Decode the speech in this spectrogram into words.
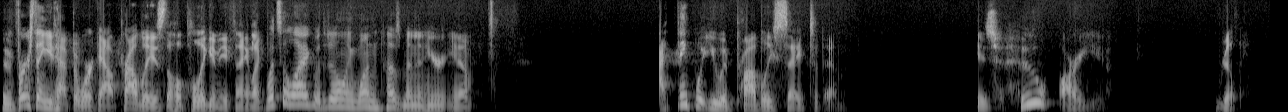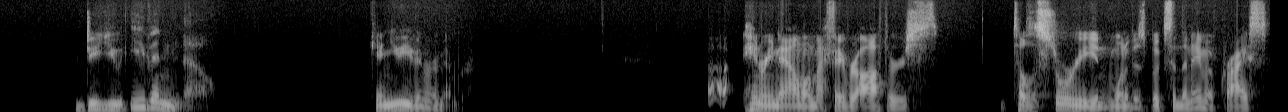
the first thing you'd have to work out probably is the whole polygamy thing. Like, what's it like with only one husband in here? You know, I think what you would probably say to them is, Who are you? Really? Do you even know? Can you even remember? Uh, Henry Nouwen, one of my favorite authors, tells a story in one of his books, In the Name of Christ.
